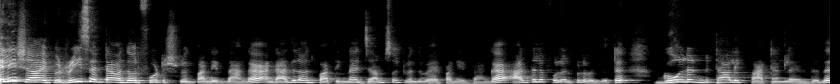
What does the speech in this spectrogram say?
எலிஷா இப்போ ரீசெண்டாக வந்து ஒரு ஃபோட்டோ ஷூட் வந்து பண்ணியிருந்தாங்க அண்ட் அதில் வந்து பார்த்தீங்கன்னா ஜம்ப் சூட் வந்து வேர் பண்ணியிருந்தாங்க அதில் ஃபுல் அண்ட் ஃபுல் வந்துட்டு கோல்டன் மெட்டாலிக் பேட்டர்னில் இருந்தது.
